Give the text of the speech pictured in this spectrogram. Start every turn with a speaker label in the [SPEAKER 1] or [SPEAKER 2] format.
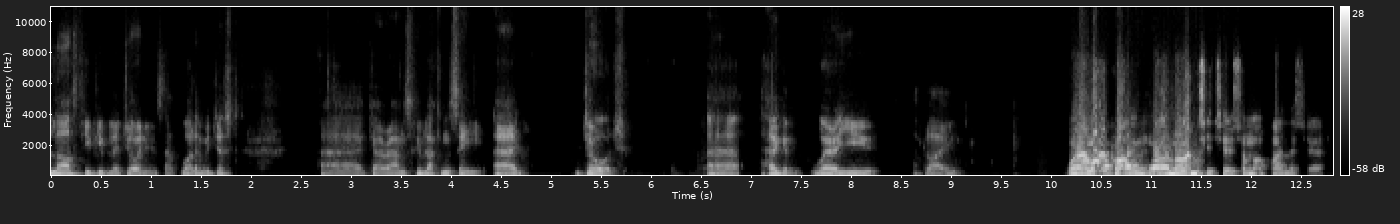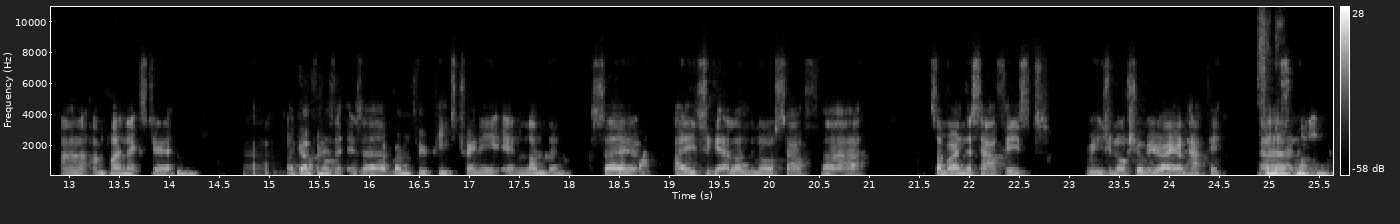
[SPEAKER 1] last few people are joining and stuff, why don't we just uh, go around so people I can see? Uh, George uh, Hogan, where are you applying?
[SPEAKER 2] Where am I applying? Well, I'm an MT2, so I'm not applying this year. Uh, I'm applying next year. Uh, my girlfriend is a, is a run through Paeds trainee in London, so I need to get a London or South, uh, somewhere in the southeast region, or she'll be very unhappy. Um,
